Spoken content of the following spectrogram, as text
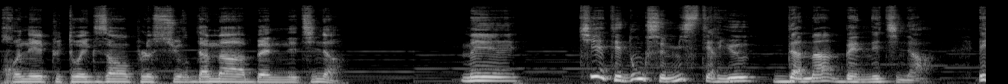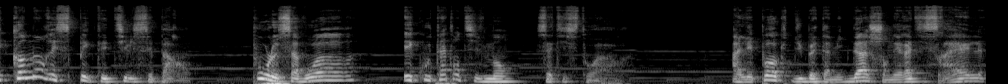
Prenez plutôt exemple sur Dama ben Netina. Mais qui était donc ce mystérieux Dama ben Netina? Et comment respectait-il ses parents? Pour le savoir, écoute attentivement cette histoire. À l'époque du Beth Amikdash en Eretz Israël,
